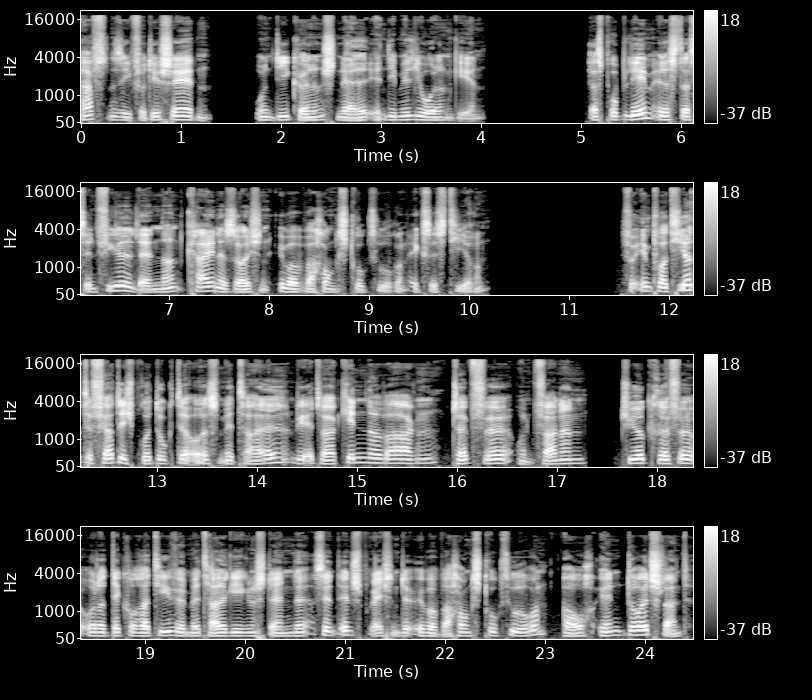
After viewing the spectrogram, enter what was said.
haften sie für die Schäden, und die können schnell in die Millionen gehen. Das Problem ist, dass in vielen Ländern keine solchen Überwachungsstrukturen existieren. Für importierte Fertigprodukte aus Metall wie etwa Kinderwagen, Töpfe und Pfannen, Türgriffe oder dekorative Metallgegenstände sind entsprechende Überwachungsstrukturen auch in Deutschland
